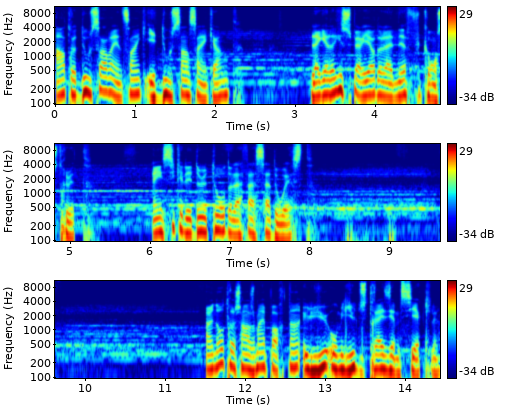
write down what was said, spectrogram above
Entre 1225 et 1250, la galerie supérieure de la nef fut construite, ainsi que les deux tours de la façade ouest. Un autre changement important eut lieu au milieu du 13e siècle,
